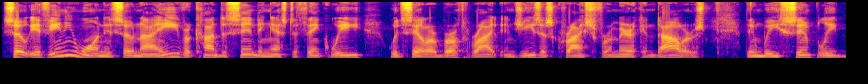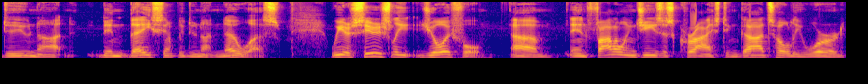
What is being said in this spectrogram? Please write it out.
So if anyone is so naive or condescending as to think we would sell our birthright in Jesus Christ for American dollars, then we simply do not then they simply do not know us. We are seriously joyful um, in following Jesus Christ and God's holy word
